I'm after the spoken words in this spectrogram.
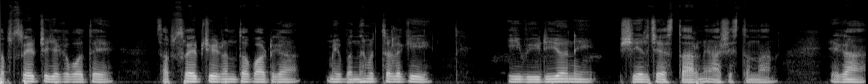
సబ్స్క్రైబ్ చేయకపోతే సబ్స్క్రైబ్ చేయడంతో పాటుగా మీ బంధుమిత్రులకి ఈ వీడియోని షేర్ చేస్తారని ఆశిస్తున్నాను. ఇక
